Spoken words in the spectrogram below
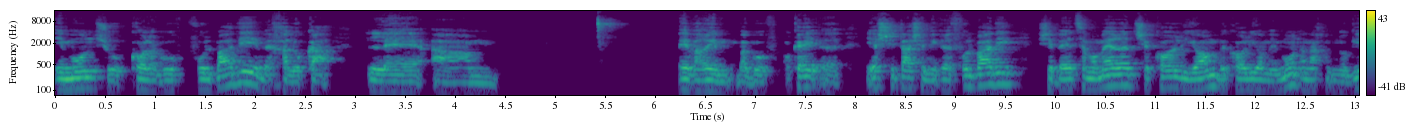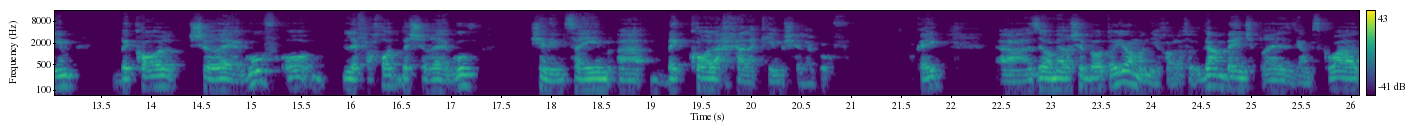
אימון שהוא כל הגוף full body וחלוקה לאיברים בגוף, אוקיי? אה, יש שיטה שנקראת full body, שבעצם אומרת שכל יום, בכל יום אימון, אנחנו נוגעים בכל שרירי הגוף, או לפחות בשרירי הגוף שנמצאים אה, בכל החלקים של הגוף, אוקיי? אה, זה אומר שבאותו יום אני יכול לעשות גם bench press, גם squat,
